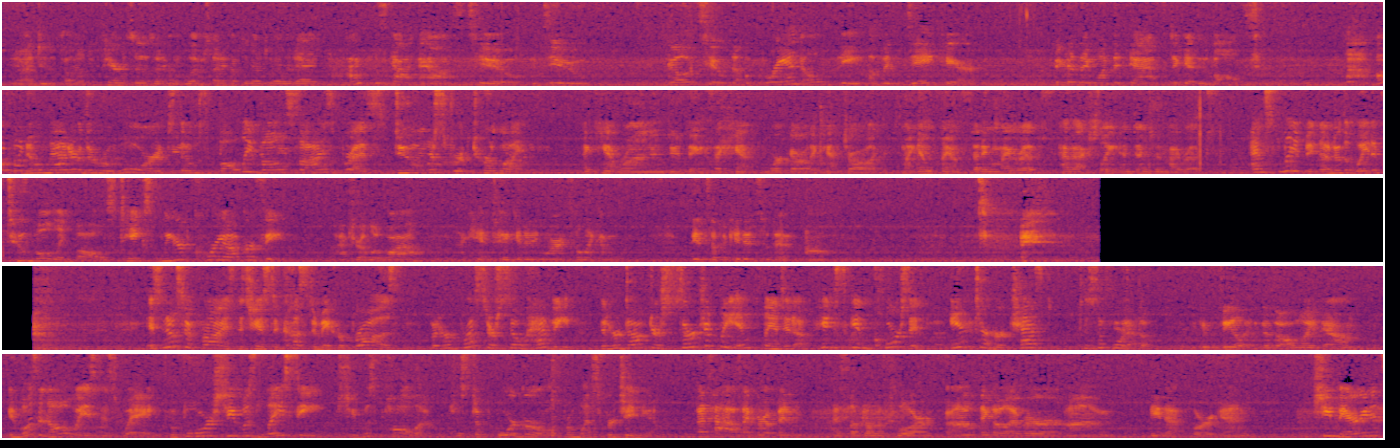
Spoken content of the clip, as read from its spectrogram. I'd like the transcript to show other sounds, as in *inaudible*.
Surprise that she has to custom make her bras, but her breasts are so heavy that her doctor surgically implanted a pigskin corset into her chest to support them. you can feel it. It goes all the way down. It wasn't always this way. Before she was Lacey, she was Paula, just a poor girl from West Virginia. That's the house I grew up in. I slept on the floor. I don't think I'll ever um, be that poor again. She married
